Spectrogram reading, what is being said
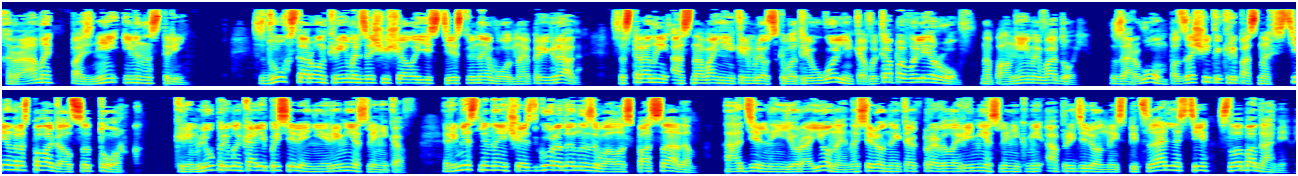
храмы, позднее и монастыри. С двух сторон Кремль защищала естественная водная преграда. Со стороны основания кремлевского треугольника выкапывали ров, наполняемый водой. За рвом под защитой крепостных стен располагался торг. К Кремлю примыкали поселения ремесленников, Ремесленная часть города называлась посадом, а отдельные ее районы, населенные, как правило, ремесленниками определенной специальности, слободами.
